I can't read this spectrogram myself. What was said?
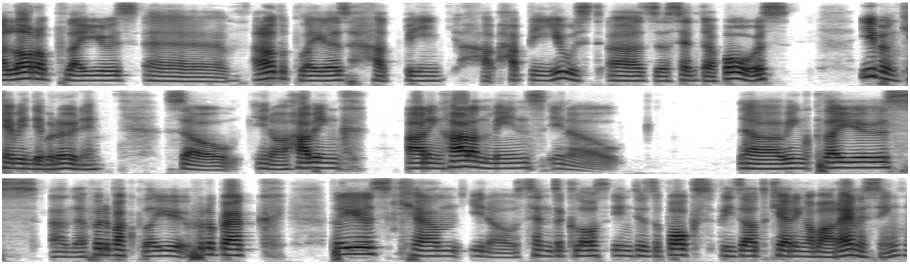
A lot of players, uh, a lot of players had been ha- have been used as center forwards, even Kevin De Bruyne. So you know having Erling Haaland means you know uh, wing players and the fullback player fullback players can you know send the cross into the box without caring about anything.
